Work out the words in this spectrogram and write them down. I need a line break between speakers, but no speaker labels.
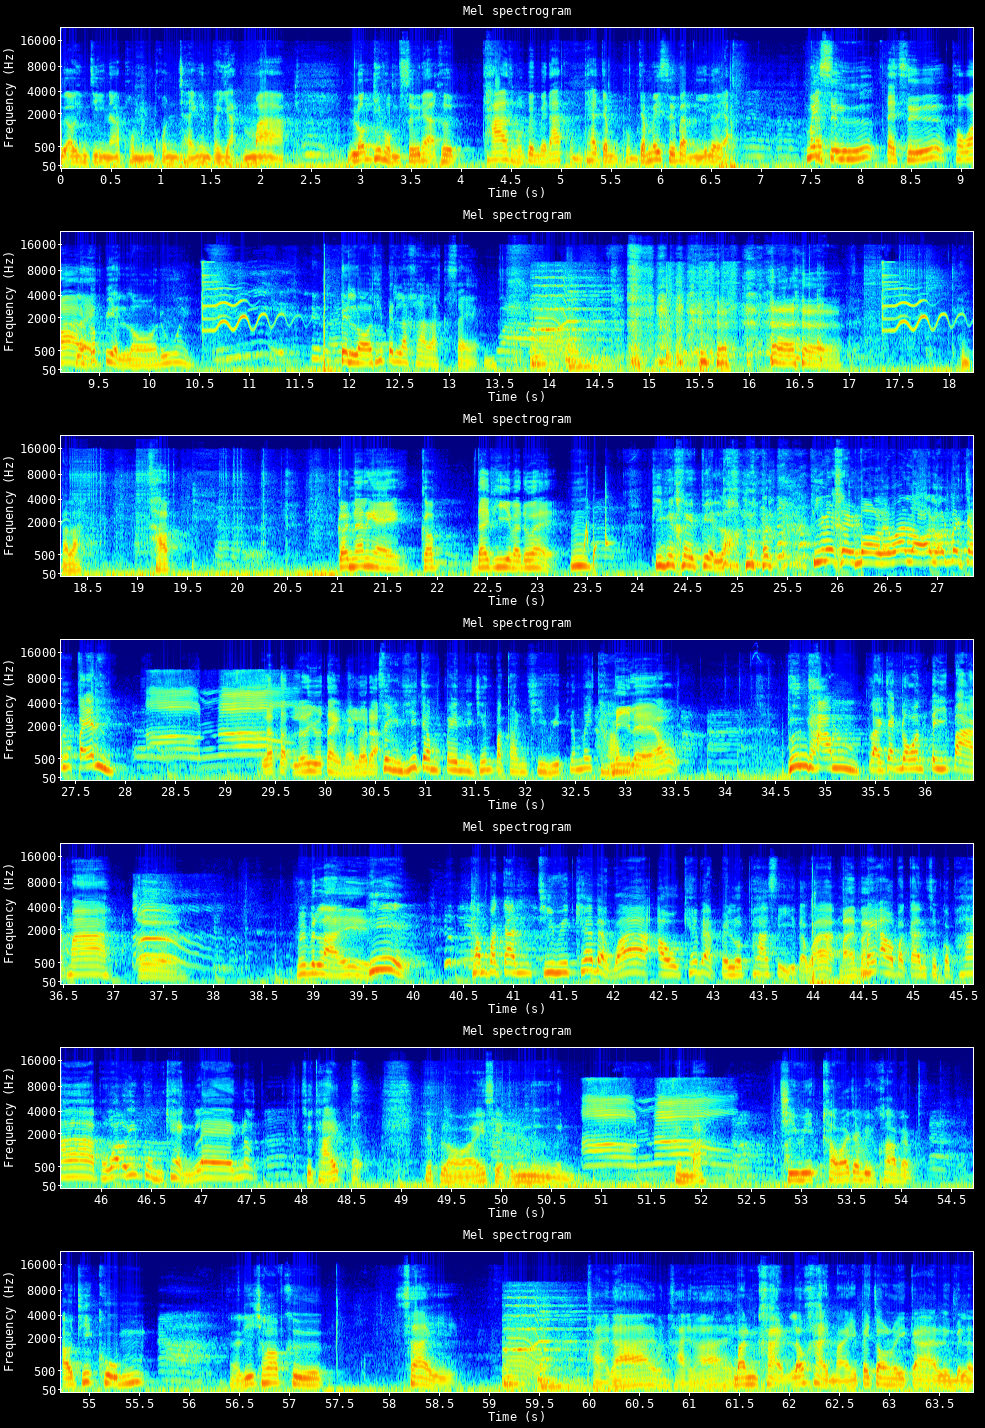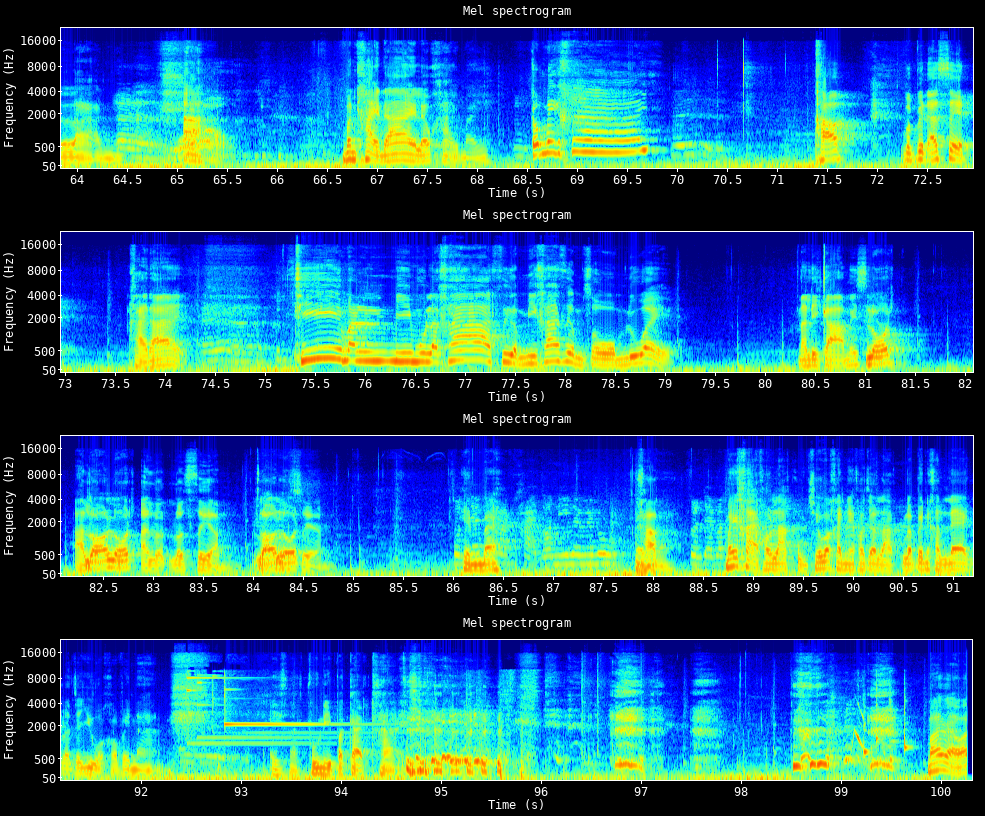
คือเอาจริงๆนะ ผมเป็นคนใช้เงินประหยัดมาก รถที่ผมซื้อเนี่ยคือถ้าสมมติเป็นไปได้ผมแทบจะผมจะไม่ซื้อแบบนี้เลยอะไม่ซื้อแต่ซื้อเพราะว่าอะ
แล้
ไร
วก็เปลี่ยนล้อด้วย เป็นล้อที่เป็นราคาหลักแสน
ว้าว
เห็นปะล่ะ
ครับ ก็นั่นไงก็ได้พี่มาด้วย
อืมพี่ไม่เคยเปลี่ยนล้อรถ พี่ไม่เคยมองเลยว่าล้อรถมันจำเป็น
แล้วตแล้วยูแต่งไหมรถอะ
สิ่งที่จำเป็นอย่างเช่นประกันชีวิตแล้วไม่ทำ
มีแล้ว
เพิ่งทำหลังจากโดนตีปากมา
เออ ไม่เป็นไร
พี่ทำประกันชีวิตแค่แบบว่าเอาแค่แบบไปลดภาษีแต่ว่า
ไม่ไม่
เอาประกันสุขภาพ เพราะว่าเอ้ยผมแข็งแรงแล้วสุดท้ายปุ๊บเรียบร้อยเสียเป็นหมื่น เห็นปะชีวิตเขาว่าจะมีความแบบเอาที่คุ้มแต่ที่ชอบคือใส่
ขายได้มันขายได้
มันขายแล้วขายไหมไปจองนาฬิกาลืมเป็นล้านๆเนี่ยอะมันขายได้แล้วขายไหม ก็ไม่ขาย
ครับ มันเป็นแอสเซทขายได้
ที่มันมีมูลค่าเสื่อมมีค่าเสื่อมโทรมด้วย
นาฬิกาไม่เสื่อม
รถ
อะ
ล้อรถ
อะรถรถเสื่อม
ล้อรถ
เสื่อม
สใจ
เห็นไหม
จะขายตอนนี้เลยไหมลูก
ครับ
สนใจประกัน
ไม่ขายเขารักผมเชื่อว่าคันนี้เขาจะรัก แล้วเป็นคันแรกแล้วจะอยู่กับเขาไปนาน ไอสัตว์พรุ่งนี้ประกาศขาย ไม่แบบว่า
